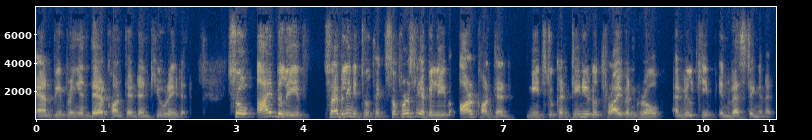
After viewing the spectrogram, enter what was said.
and we bring in their content and curate it so i believe so i believe in two things so firstly i believe our content needs to continue to thrive and grow and we'll keep investing in it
